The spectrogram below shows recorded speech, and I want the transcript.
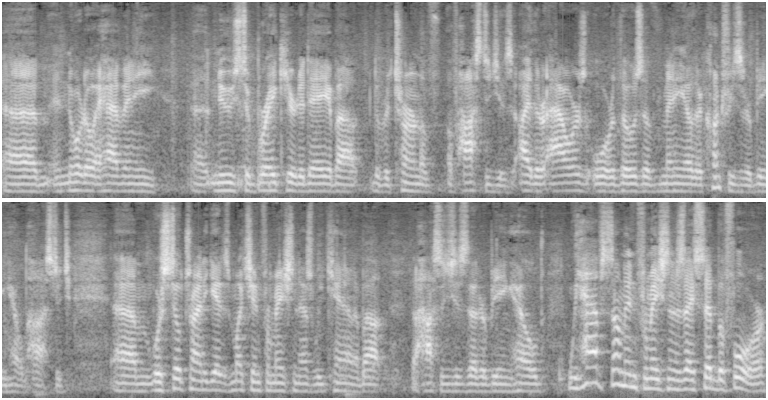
um, and nor do I have any uh, news to break here today about the return of, of, hostages, either ours or those of many other countries that are being held hostage. Um, we're still trying to get as much information as we can about the hostages that are being held. We have some information, as I said before,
